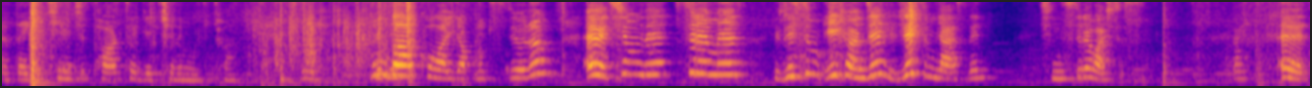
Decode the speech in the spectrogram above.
kata İkinci parta geçelim lütfen. Bunu daha kolay yapmak istiyorum. Evet şimdi süremiz resim ilk önce resim gelsin. Şimdi süre başlasın. Evet.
